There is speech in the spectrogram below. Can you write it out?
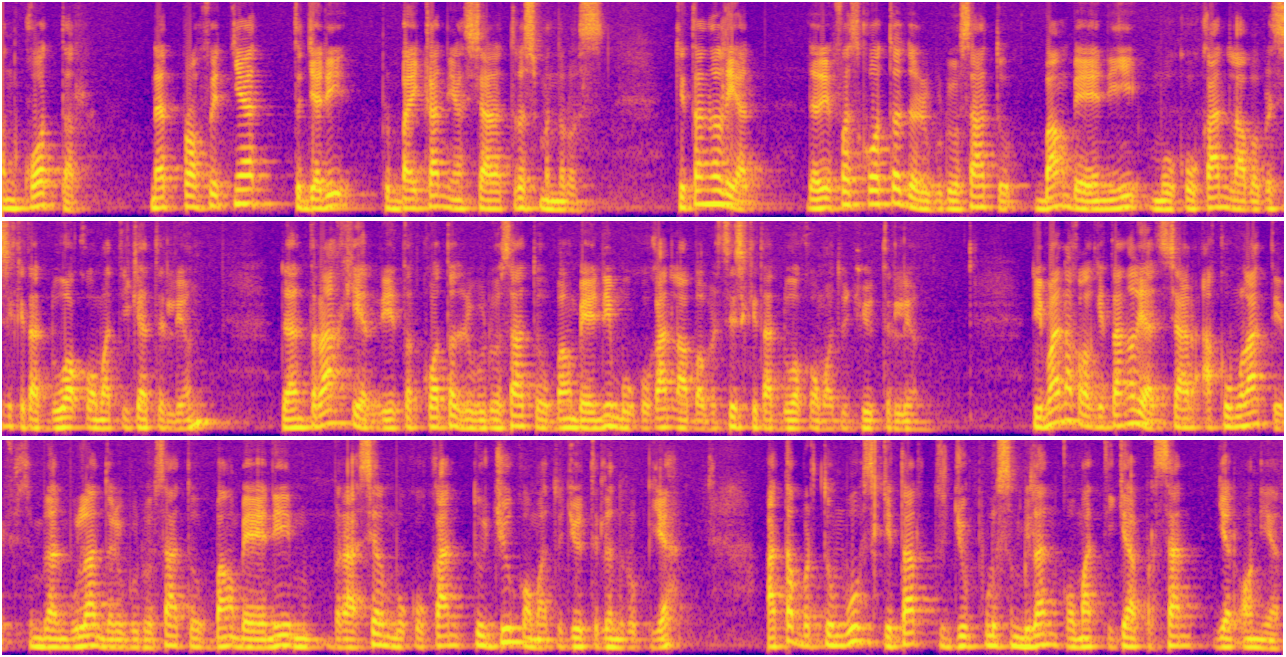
on quarter, net profitnya terjadi perbaikan yang secara terus-menerus. Kita ngelihat dari first quarter 2021, Bank BNI mengukuhkan laba bersih sekitar 2,3 triliun dan terakhir di third quarter 2021, Bank BNI mengukuhkan laba bersih sekitar 2,7 triliun. Di mana kalau kita ngelihat secara akumulatif 9 bulan 2021, Bank BNI berhasil membukukan 7,7 triliun rupiah atau bertumbuh sekitar 79,3 persen year on year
